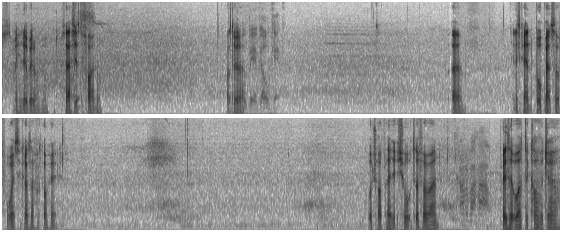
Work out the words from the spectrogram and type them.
Just make it a little bit longer. So that's just the final. I'll do that. Will be a goal kick. Um, in this game, ball bounces off Reus and goes out for a goal kick. Courtois plays it short to Varane. Plays it wide to Carvajal.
